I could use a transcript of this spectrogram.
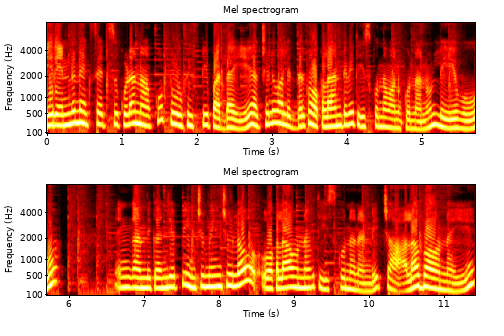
ఈ రెండు నెక్ సెట్స్ కూడా నాకు టూ ఫిఫ్టీ పడ్డాయి. యాక్చువల్లీ వాళ్ళిద్దరికి ఒకలాంటివి తీసుకుందాం అనుకున్నాను. లేవు. ఇంకా అందుకని చెప్పి ఇంచుమించులో ఒకలా ఉన్నవి తీసుకున్నానండి. చాలా బాగున్నాయి.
